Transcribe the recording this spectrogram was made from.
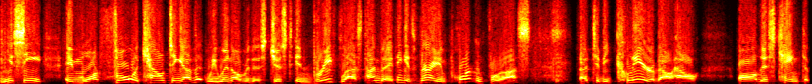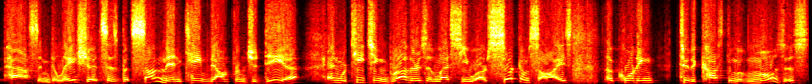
you see a more full accounting of it. We went over this just in brief last time, but I think it's very important for us uh, to be clear about how all this came to pass in Galatia. It says, But some men came down from Judea and were teaching brothers, unless you are circumcised according to the custom of Moses,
